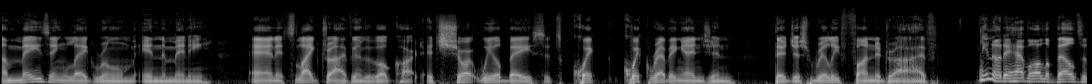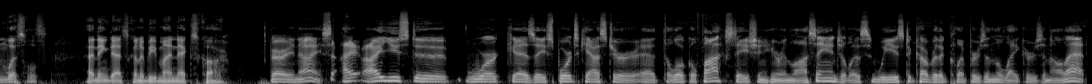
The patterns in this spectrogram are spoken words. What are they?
amazing leg room in the mini. And it's like driving a go kart. It's short wheelbase. It's quick, quick revving engine. They're just really fun to drive. You know, they have all the bells and whistles. I think that's going to be my next car. Very nice. I, I used to work as a sportscaster at the local Fox station here in Los Angeles, and we used to cover the Clippers and the Lakers and all that.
